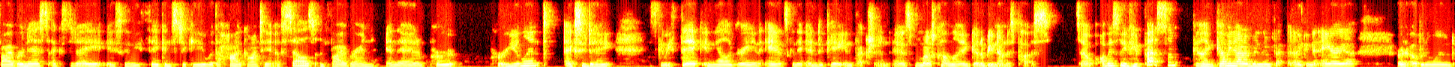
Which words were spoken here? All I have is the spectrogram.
Fibrinous exudate is going to be thick and sticky with a high content of cells and fibrin, and then pur- purulent exudate it's going to be thick and yellow green and it's going to indicate infection and it's most commonly going to be known as pus. So obviously if you pus some like coming out of an like in an area or an open wound,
